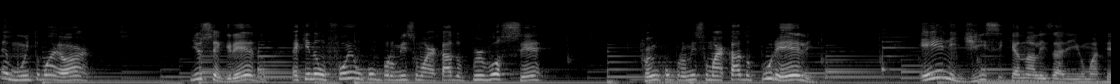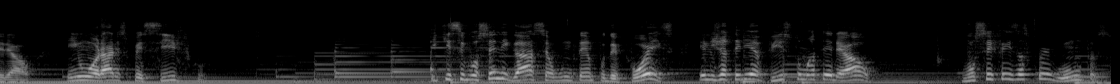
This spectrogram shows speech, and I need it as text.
é muito maior. E o segredo é que não foi um compromisso marcado por você, foi um compromisso marcado por ele. Ele disse que analisaria o material em um horário específico e que se você ligasse algum tempo depois, ele já teria visto o material. Você fez as perguntas.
